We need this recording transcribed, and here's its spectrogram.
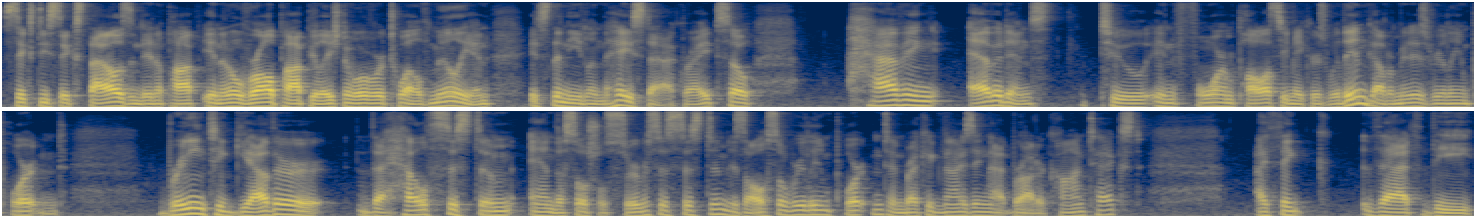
66,000 in, a pop, in an overall population of over 12 million. It's the needle in the haystack, right? So having evidence to inform policymakers within government is really important. Bringing together the health system and the social services system is also really important in recognizing that broader context. I think that the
